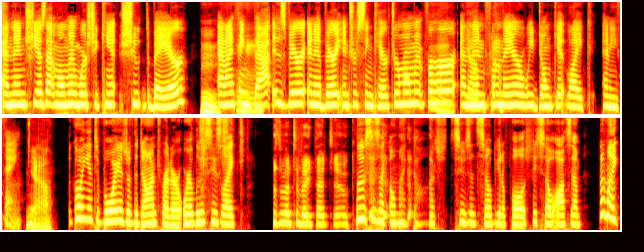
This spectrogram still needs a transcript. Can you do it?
and then she has that moment where she can't shoot the bear Hmm. and I think Mhm. that is very in a very interesting character moment for her and Yeah. then from there we don't get like anything. Yeah. Going into Voyage of the Dawn Treader, where Lucy's like I was about to make that joke. Lucy's like, Oh my gosh, Susan's so beautiful. She's so awesome. And I'm like,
